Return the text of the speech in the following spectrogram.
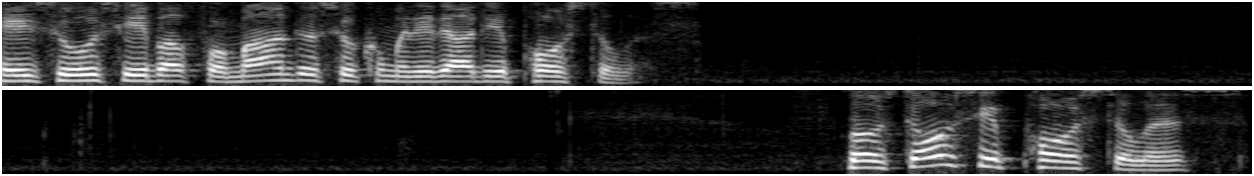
Jesús iba formando su comunidad de apóstoles. Los doce apóstoles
